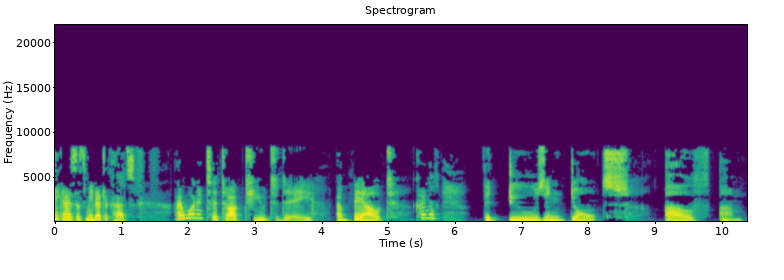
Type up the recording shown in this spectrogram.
Hey guys, it's me, Dr. Katz. I wanted to talk to you today about kind of the do's and don'ts of um,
